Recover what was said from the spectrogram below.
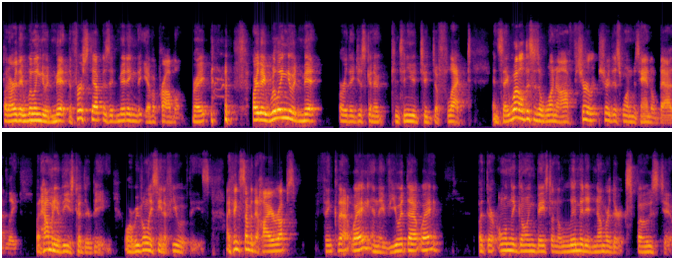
But are they willing to admit? The first step is admitting that you have a problem, right? are they willing to admit, or are they just going to continue to deflect and say, well, this is a one-off. Sure, sure, this one was handled badly, but how many of these could there be? Or we've only seen a few of these. I think some of the higher ups think that way and they view it that way, but they're only going based on the limited number they're exposed to.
